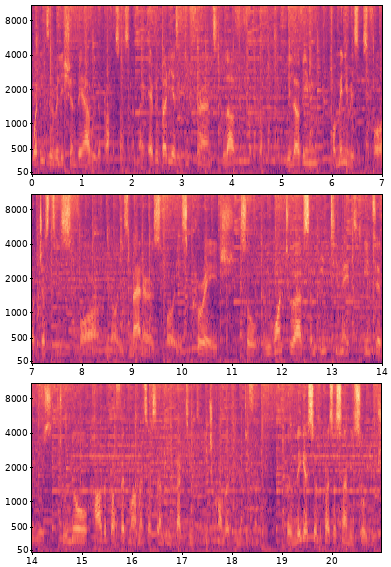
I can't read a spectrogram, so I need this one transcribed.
what is the relation they have with the Prophet Sallallahu Like everybody has a different love for the Prophet. We love him for many reasons, for justice, for you know his manners, for his courage. So we want to have some intimate interviews to know how the Prophet Muhammad impacted each convert in a different way. The legacy of the Prophet is so huge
